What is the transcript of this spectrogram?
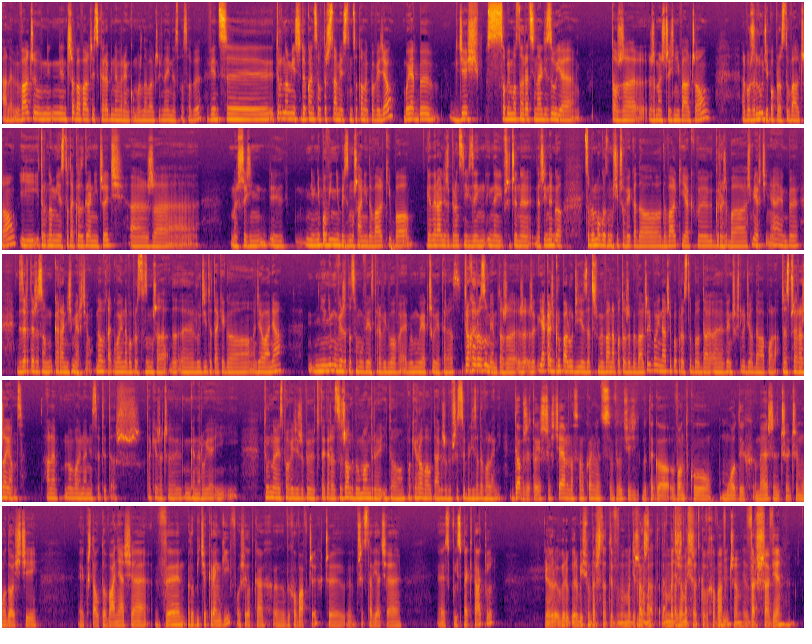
Ale walczył, nie, trzeba walczyć z karabinem w ręku, można walczyć na inne sposoby. Więc yy, trudno mi jest się do końca utożsamiać z tym, co Tomek powiedział, bo jakby gdzieś sobie mocno racjonalizuje to, że, że mężczyźni walczą, albo że ludzie po prostu walczą i, i trudno mi jest to tak rozgraniczyć, yy, że mężczyźni yy, nie, nie powinni być zmuszani do walki, bo generalnie rzecz biorąc nie widzę innej przyczyny, znaczy innego, co by mogło zmusić człowieka do, do walki, jak groźba śmierci, nie? Jakby dezerterzy są karani śmiercią. No tak, wojna po prostu zmusza do, e, ludzi do takiego działania. Nie, nie mówię, że to, co mówię, jest prawidłowe, jakby mówię, jak czuję teraz. Trochę rozumiem to, że, że, że jakaś grupa ludzi jest zatrzymywana po to, żeby walczyć, bo inaczej po prostu by odda, e, większość ludzi oddała pola. To jest przerażające. Ale no, wojna niestety też takie rzeczy generuje i, i trudno jest powiedzieć, żeby tutaj teraz rząd był mądry i to pokierował tak, żeby wszyscy byli zadowoleni. Dobrze, to jeszcze chciałem na sam koniec wrócić do tego wątku młodych mężczyzn czy, czy młodości, e, kształtowania się. Wy robicie kręgi w ośrodkach e, wychowawczych, czy przedstawiacie e, swój spektakl? Robiliśmy warsztaty w Młodzieżowym, Warsztat, tak, Ośrodku Wychowawczym mhm. w Warszawie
